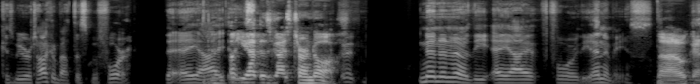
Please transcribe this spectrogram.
because we were talking about this before. The AI. I thought you had those guys turned off. no, no, no. The AI for the enemies Oh, okay.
